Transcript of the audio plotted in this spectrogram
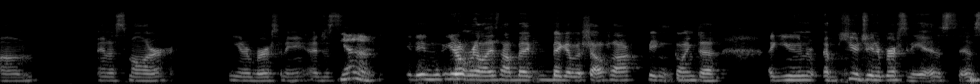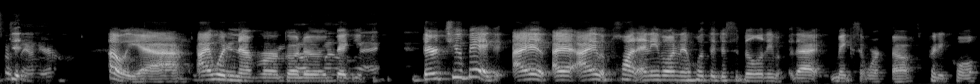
um, in a smaller university. I just yeah. You didn't. You don't realize how big big of a shell shock being going to a un a huge university is, especially Did, on your. Oh yeah, I would never go to a big. Away. They're too big. I, I I applaud anyone with a disability that makes it work though. It's pretty cool.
